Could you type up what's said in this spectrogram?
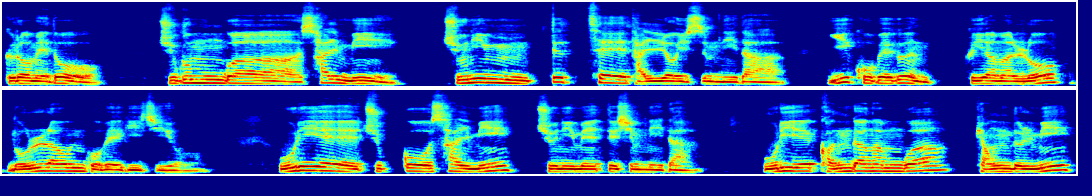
그럼에도 죽음과 삶이 주님 뜻에 달려 있습니다. 이 고백은 그야말로 놀라운 고백이지요. 우리의 죽고 삶이 주님의 뜻입니다. 우리의 건강함과 병들미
